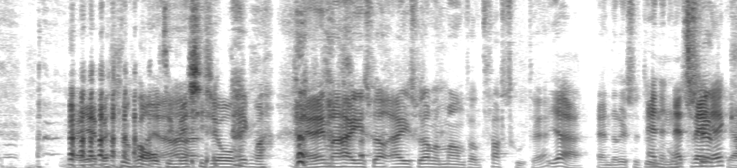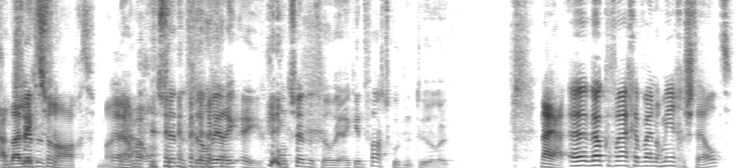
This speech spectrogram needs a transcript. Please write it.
Ja, jij bent nogal Ja. optimistisch, Ulrik, maar... Nee, maar hij is, wel, hij is wel een man van het vastgoed, hè? Ja, En er is natuurlijk En een netwerk. Ja, daar ligt zijn hart. Maar, Ja. Ja, maar ontzettend veel werk. Hey, ontzettend veel werk in het vastgoed natuurlijk. Nou ja, eh, welke vraag hebben wij nog meer gesteld?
